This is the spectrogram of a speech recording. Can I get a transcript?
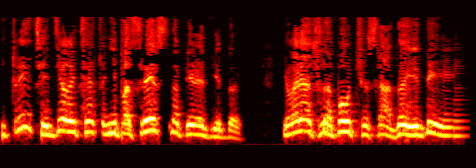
И третье, делать это непосредственно перед едой. Говорят, что за полчаса до еды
